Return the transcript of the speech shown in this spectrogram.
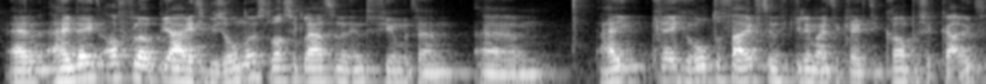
En hij deed afgelopen jaar iets bijzonders, las ik laatst in een interview met hem. Ehm, hij kreeg rond de 25 kilometer kreeg hij kramp in zijn kuit.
